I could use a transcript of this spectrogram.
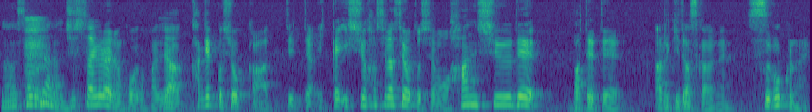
何歳ぐらいなの、10歳ぐらいの子とかじゃあかけっこしよっかって言って一回一周走らせようとしても半周でバテて歩き出すからね。すごくない？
